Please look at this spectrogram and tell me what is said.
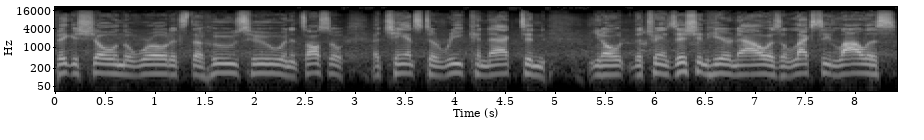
biggest show in the world. It's the who's who, and it's also a chance to reconnect. And, you know, the transition here now is Alexi Lalas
